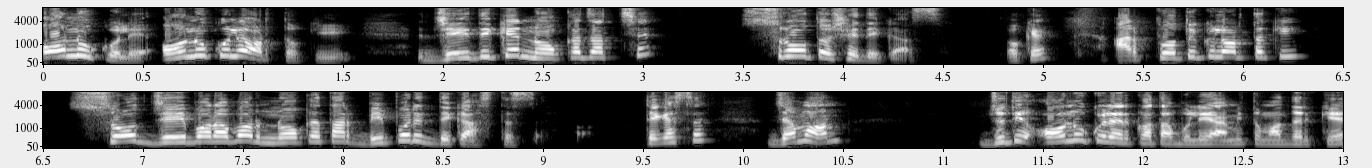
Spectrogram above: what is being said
অনুকূলে অনুকূলে অর্থ কি? যেদিকে নৌকা যাচ্ছে, স্রোতও সেদিকে আছে। ওকে আর প্রতিকূল অর্থ কি? স্রোত যে বরাবর নৌকা তার বিপরীত দিকে আসতেছে। ঠিক আছে? যেমন, যদি অনুকূলের কথা বলি আমি তোমাদেরকে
